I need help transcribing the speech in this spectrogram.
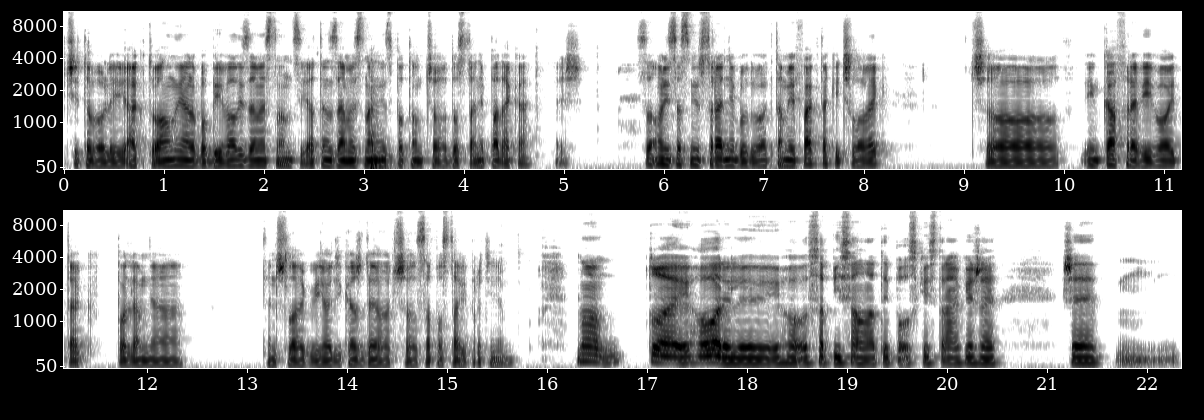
či to boli aktuálni alebo bývalí zamestnanci a ten zamestnanec potom čo dostane padaka, vieš. So, oni sa s ním strať nebudú. Ak tam je fakt taký človek, čo im kafre vývoj, tak podľa mňa ten človek vyhodí každého, čo sa postaví proti nemu. No, to aj hovorili, ho, sa písalo na tej polskej stránke, že, že mm,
